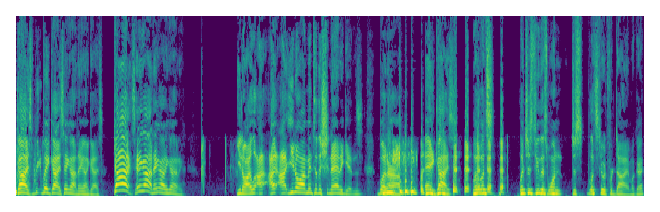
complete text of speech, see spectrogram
guys, wait, guys, hang on, hang on, guys, guys, hang on, hang on, hang on. You know, I, I, I you know, I'm into the shenanigans, but uh, hey, guys, let, let's let's just do this one. Just let's do it for dime, okay?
